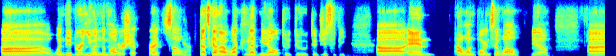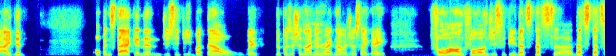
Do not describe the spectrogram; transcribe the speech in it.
uh, when they bring you in the mothership, right? So yeah. that's kind of what led me all to to to GCP. Uh, and at one point said, well, you know, uh, I did OpenStack and then GCP. But now with the position I'm in right now, it's just like, hey, full on, full on GCP. That's that's uh, that's that's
